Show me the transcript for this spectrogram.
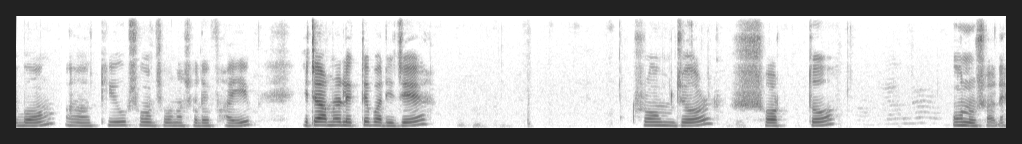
এবং কিউ সমান সমান আসলে ফাইভ এটা আমরা লিখতে পারি যে ক্রমজোর শর্ত অনুসারে।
